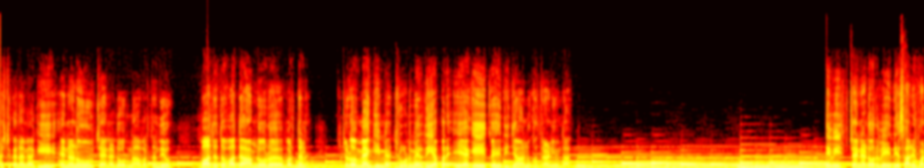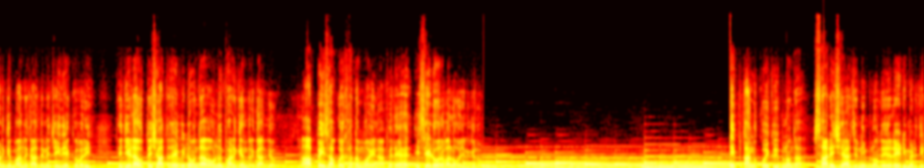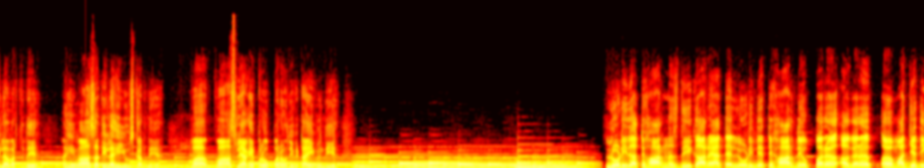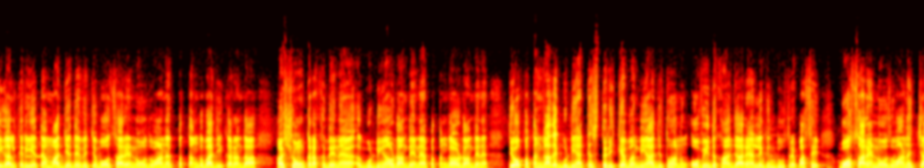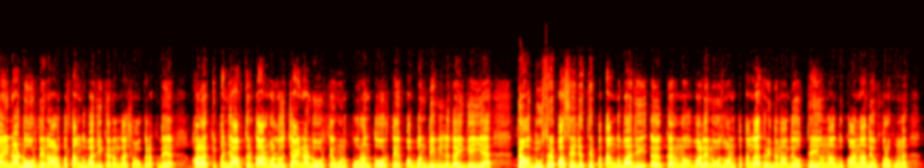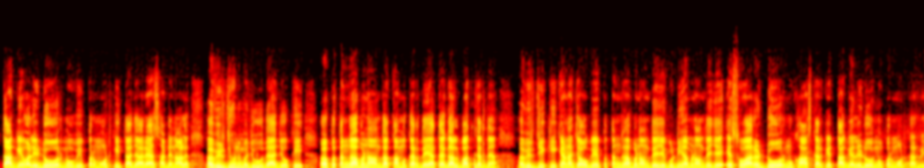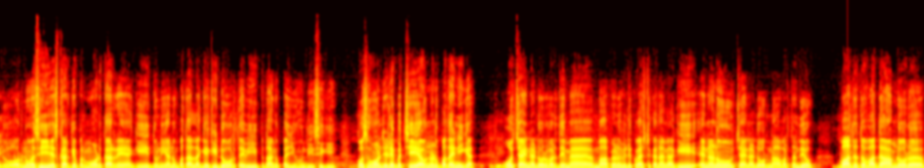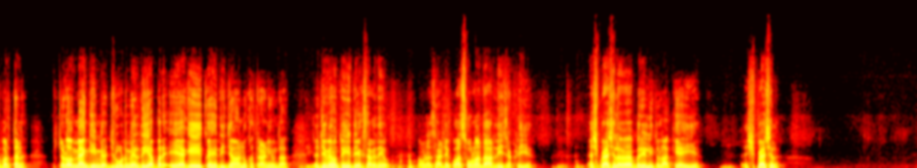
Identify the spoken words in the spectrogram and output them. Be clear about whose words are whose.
Speaker 1: Request ਕਰਾਂਗਾ ਕਿ ਇਹਨਾਂ ਨੂੰ ਚਾਈਨਾ ਡੋਰ ਨਾ ਵਰਤਣ ਦਿਓ। ਵੱਧ ਤੋਂ ਵੱਧ ਆਮ ਡੋਰ ਵਰਤਣ। ਚਲੋ ਮਹਿੰਗੀ ਜ਼ਰੂਰ ਮਿਲਦੀ ਆ, ਪਰ ਇਹ ਹੈ ਕਿ ਕਿਸੇ ਦੀ ਜਾਨ ਨੂੰ ਖਤਰਾ ਨਹੀਂ ਹੁੰਦਾ। ਇਹ ਵੀ ਚਾਈਨਾ ਡੋਰ ਵੇਚਦੇ ਆ, ਸਾਰੇ ਫੜ ਕੇ ਬੰਦ ਕਰ ਦੇਣੇ ਚਾਹੀਦੇ ਇੱਕ ਵਾਰੀ। ਤੇ ਜਿਹੜਾ ਉੱਤੇ ਛੱਤ ਦੇ ਵੀ ਢੋਂਦਾ ਵਾ, ਉਹਨੂੰ ਫੜ ਕੇ ਅੰਦਰ ਕਰ ਦਿਓ। ਆਪੇ ਹੀ ਸਭ ਕੁਝ ਖਤਮ ਹੋ ਜਾਣਾ, ਫਿਰ ਇਹ ਇਸੇ ਡੋਰ ਵੱਲ ਹੋ ਜਾਣਗੇ ਲੋਕ। ਇਹ ਪਤੰਗ ਕੋਈ ਕੋਈ ਬਣਾਉਂਦਾ। ਸਾਰੇ ਸ਼ਹਿਰ 'ਚ ਨਹੀਂ ਬਣਾਉਂਦੇ ਰੈਡੀਮੇਡ ਤੀਲਾ ਵਰਤਦੇ ਆ। ਅਸੀਂ ਵਾਂਸ ਦਾ ਤੀਲਾ ਹੀ ਯੂਜ਼ ਕਰਦੇ ਆ ਵਾ- ਲਿਆ ਕੇ ਪ੍ਰੋਪਰ ਉਹਦੀ ਕਟਾਈ ਵੀ ਹੁੰਦੀ ਹੈ।
Speaker 2: ਲੋਹੜੀ ਦਾ ਤਿਉਹਾਰ ਨਜ਼ਦੀਕ ਆ ਰਿਹਾ ਤੇ ਲੋਹੜੀ ਦੇ ਤਿਉਹਾਰ ਦੇ ਉੱਪਰ ਅਗਰ ਮਾਝੇ ਦੀ ਗੱਲ ਕਰੀਏ ਤਾਂ ਮਾਝੇ ਦੇ ਵਿੱਚ ਬਹੁਤ ਸਾਰੇ ਨੌਜਵਾਨ ਪਤੰਗਬਾਜ਼ੀ ਕਰਨ ਦਾ ਸ਼ੌਂਕ ਰੱਖਦੇ ਨੇ ਗੁੱਡੀਆਂ ਉਡਾਉਂਦੇ ਨੇ ਪਤੰਗਾ ਉਡਾਉਂਦੇ ਨੇ ਤੇ ਉਹ ਪਤੰਗਾਂ ਤੇ ਗੁੱਡੀਆਂ ਕਿਸ ਤਰੀਕੇ ਬੰਦੀਆਂ ਅੱਜ ਤੁਹਾਨੂੰ ਉਹ ਵੀ ਦਿਖਾਉਣ ਜਾ ਰਹੇ ਹਾਂ ਲੇਕਿਨ ਦੂਸਰੇ ਪਾਸੇ ਬਹੁਤ ਸਾਰੇ ਨੌਜਵਾਨ ਚਾਈਨਾ ਡੋਰ ਦੇ ਨਾਲ ਪਤੰਗਬਾਜ਼ੀ ਕਰਨ ਦਾ ਸ਼ੌਂਕ ਰੱਖਦੇ ਆ। ਹਾਲਾਂਕਿ ਪੰਜਾਬ ਸਰਕਾਰ ਵੱਲੋਂ ਚਾਈਨਾ ਡੋਰ ਤੇ ਹੁਣ ਪੂਰਨ ਤੌਰ ਤੇ ਪਾਬੰਦੀ ਵੀ ਲਗਾਈ ਗਈ ਹੈ। ਤਾਂ ਦੂਸਰੇ ਪਾਸੇ ਜਿੱਥੇ ਪਤੰਗਬਾਜ਼ੀ ਕਰਨ ਵਾਲੇ ਨੌਜਵਾਨ ਪਤੰਗਾ ਖਰੀਦਣ ਆਉਂਦੇ ਉੱਥੇ ਹੀ ਉਹਨਾਂ ਦੁਕਾਨਾਂ ਦੇ ਉੱਪਰ ਹੁਣ ਧਾਗੇ ਵਾਲੀ ਡੋਰ ਨੂੰ ਵੀ ਪ੍ਰਮੋਟ ਕੀਤਾ ਜਾ ਰਿਹਾ। ਸਾਡੇ ਨਾਲ ਅ, ਵੀਰ ਜੀ ਹੁਣ ਮੌਜੂਦ ਹੈ ਜੋ ਕਿ ਅ, ਪਤੰਗਾ ਬਣਾਉਣ ਦਾ ਕੰਮ ਕਰ ਕਰਦੇ ਆ ਤੇ ਗੱਲਬਾਤ ਕਰਦੇ ਆ। ਵੀਰ ਜੀ ਕੀ ਕਹਿਣਾ ਚਾਹੋਗੇ? ਪਤੰਗਾ ਬਣਾਉਂਦੇ ਜੇ ਗੁੱਡੀਆਂ ਬਣਾਉਂਦੇ ਜੇ ਇਸ ਵਾਰ ਡੋਰ ਨੂੰ ਖਾਸ ਕਰਕੇ ਧਾਗੇ ਵਾਲੀ ਡੋਰ ਨੂੰ ਪ੍ਰਮੋਟ ਕਰ ਰਹੇ
Speaker 1: ਡੋਰ ਨੂੰ ਅਸੀਂ ਇਸ ਕਰਕੇ ਪ੍ਰਮੋਟ ਕਰ ਰਹੇ ਹਾਂ ਕਿ ਦੁਨੀਆ ਨੂੰ ਪਤਾ ਲੱਗੇ ਕਿ ਡੋਰ ਤੇ ਵੀ ਪਤੰਗ ਪਈ ਹੁੰਦੀ ਸੀਗੀ। ਉਸ ਹੁਣ ਜਿਹੜੇ ਬੱਚੇ ਆ ਉਹਨਾਂ ਨੂੰ ਪਤਾ ਹੀ ਨਹੀਂਗਾ। ਉਹ ਚਾਈਨਾ ਡੋਰ ਵਰਦੇ। ਮੈਂ ਮਾਪਿਆਂ ਨੂੰ ਵੀ ਰਿਕਵੈਸਟ ਕਰਾਂਗਾ ਕਿ ਇਹਨਾਂ ਨੂੰ ਚਾਈਨਾ ਡੋਰ ਨਾ ਵਰਤਣ ਦਿਓ। ਵੱਧ ਤੋਂ ਵੱਧ ਆਮ ਡੋਰ ਵਰਤਣ। ਚਲੋ ਮਹਿੰਗੀ ਜ਼ਰੂਰ ਮਿਲਦੀ ਆ ਪਰ ਇਹ ਹੈ ਕਿ ਕਿਸੇ ਦੀ ਜਾਨ ਨੂੰ ਖਤਰਾ ਨਹੀਂ ਹੁੰਦਾ। ਤੇ ਜਿਵੇਂ ਹੁਣ ਤੁਸੀਂ ਦੇਖ ਸਕਦੇ ਹੋ ਹੁਣ ਸਾਡੇ ਕੋਲ 16 ਤਾਰ ਦੀ ਰੱਖੜੀ ਹੈ ਸਪੈਸ਼ਲ ਬਰੇਲੀ ਤੋਂ ਲਾ ਕੇ ਆਈ ਹੈ। ਸਪੈਸ਼ਲ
